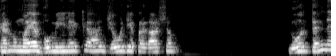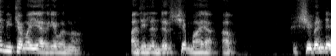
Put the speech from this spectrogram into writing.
ഗർഭമായ ഭൂമിയിലേക്ക് ആ ജ്യോതിപ്രകാശം നൂറ് തന്നെ വിജമായി ഇറങ്ങി വന്ന അതിലെ ദൃശ്യമായ ആ ശിവന്റെ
